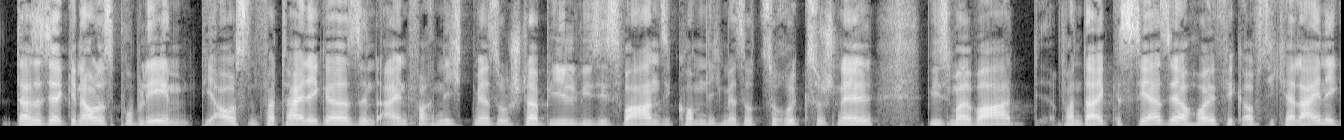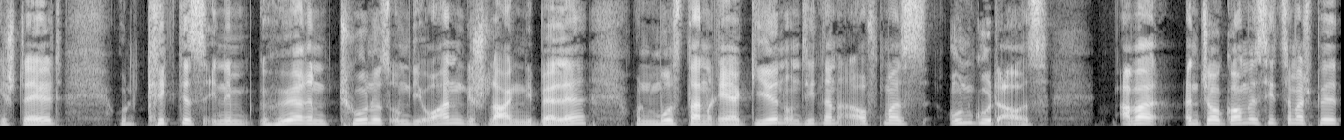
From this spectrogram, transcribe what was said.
Das ist ja genau das Problem. Die Außenverteidiger sind einfach nicht mehr so stabil, wie sie es waren. Sie kommen nicht mehr so zurück so schnell, wie es mal war. Van Dijk ist sehr, sehr häufig auf sich alleine gestellt und kriegt es in einem höheren Turnus um die Ohren geschlagen, die Bälle, und muss dann reagieren und sieht dann oftmals ungut aus aber ein Joe Gomez sieht zum Beispiel,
